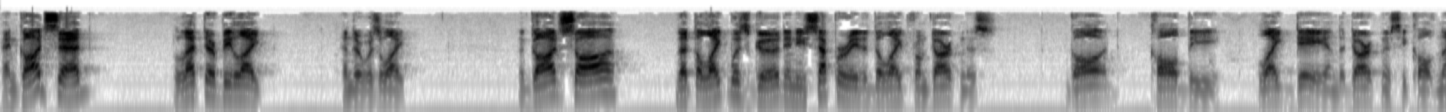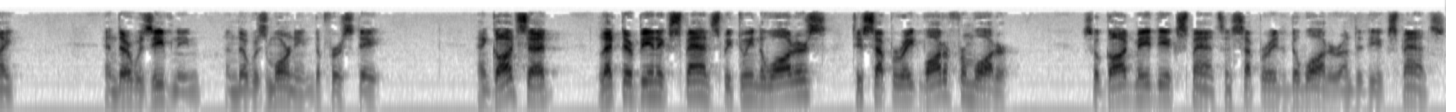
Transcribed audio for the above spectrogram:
And God said, Let there be light. And there was light. God saw that the light was good, and he separated the light from darkness. God called the light day, and the darkness he called night. And there was evening, and there was morning the first day. And God said, Let there be an expanse between the waters to separate water from water. So God made the expanse and separated the water under the expanse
